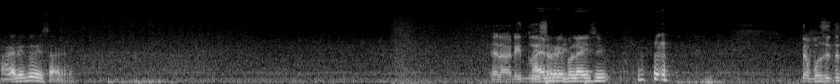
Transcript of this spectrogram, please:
Agree to disagree. El agrito I dice. replace you. Te pusiste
